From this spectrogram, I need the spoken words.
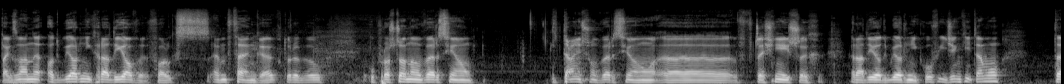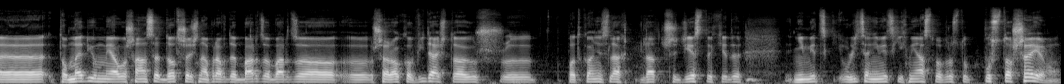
tak zwany odbiornik radiowy Volksempfänger, który był uproszczoną wersją i tańszą wersją e, wcześniejszych radioodbiorników i dzięki temu te, to medium miało szansę dotrzeć naprawdę bardzo, bardzo e, szeroko. Widać to już e, pod koniec lat, lat 30., kiedy niemiecki, ulice niemieckich miast po prostu pustoszeją,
